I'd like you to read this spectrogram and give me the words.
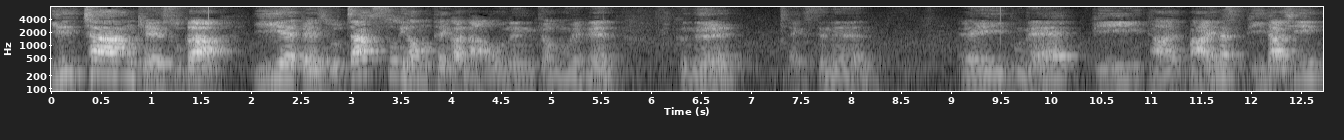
1창 개수가 2의 배수 짝수 형태가 나오는 경우에는 그늘 x는 a분의 b 다 마이너스 b 다시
